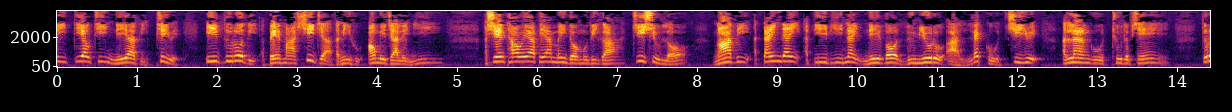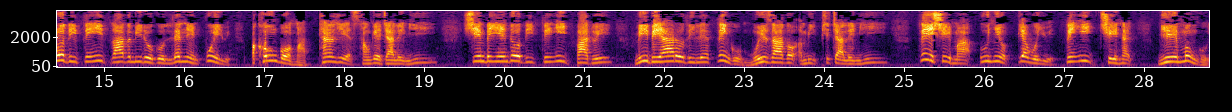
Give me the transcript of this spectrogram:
သည်တယောက်ကြီးနေရသည်ဖြစ်၍ဤသူတို့သည်အဘယ်မှရှိကြသနည်းဟုအောက်မေ့ကြလိမ့်မည်အရှင်ထာဝရဘုရားမိန့်တော်မူသည်ကားကြည့်ရှုလော့ငါသည်အတိုင်းတိုင်းအပြည်ပြည်၌နေသောလူမျိုးတို့အားလက်ကိုချီ၍အလံကိုထူသဖြင့်သူတို့သည်သင်၏သားသမီးတို့ကိုလက်နှင့်ပွေ့၍ပခုံးပေါ်မှထမ်းလျက်ဆောင်ခဲ့ကြလိမ့်မည်ရှင်ဘရင်တို့သည်သင်၏ဘာတွေမိဖုရားတို့သည်လည်းသင်ကိုမွေးစားသောအမိဖြစ်ကြလိမ့်မည် သင်ရှိမှဥညွတ်ပြတ်ဝ၍သင်၏ခြေ၌မြေမှုန့်ကို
